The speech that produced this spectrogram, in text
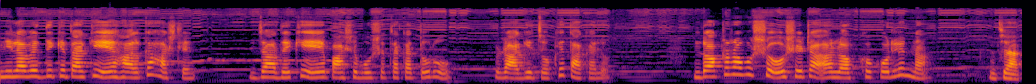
নীলাবের দিকে তাকিয়ে হালকা হাসলেন। যা দেখে পাশে বসে থাকা তরু রাগী চোখে তাকালো। ডক্টর অবশ্য সেটা লক্ষ্য করলেন না। যাক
